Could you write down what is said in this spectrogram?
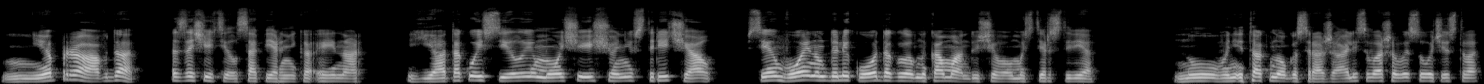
«Неправда», – защитил соперника Эйнар. Я такой силы и мощи еще не встречал. Всем воинам далеко до главнокомандующего в мастерстве. Ну, вы не так много сражались, ваше высочество,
